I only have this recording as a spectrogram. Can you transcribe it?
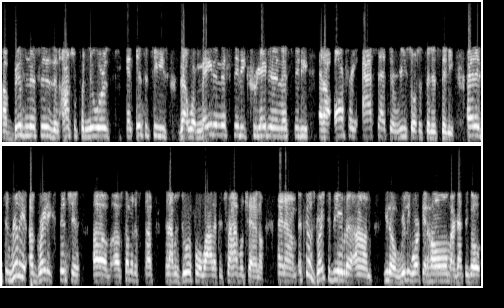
uh, businesses and entrepreneurs and entities that were made in this city, created in this city, and are offering assets and resources to this city. And it's really a great extension of, of some of the stuff that I was doing for a while at the Travel Channel. And um, it feels great to be able to, um, you know, really work at home. I got to go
